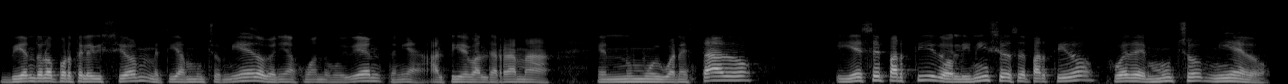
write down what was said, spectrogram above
viéndolo por televisión metía mucho miedo, venía jugando muy bien, tenía al pibe Valderrama en un muy buen estado y ese partido, el inicio de ese partido fue de mucho miedo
